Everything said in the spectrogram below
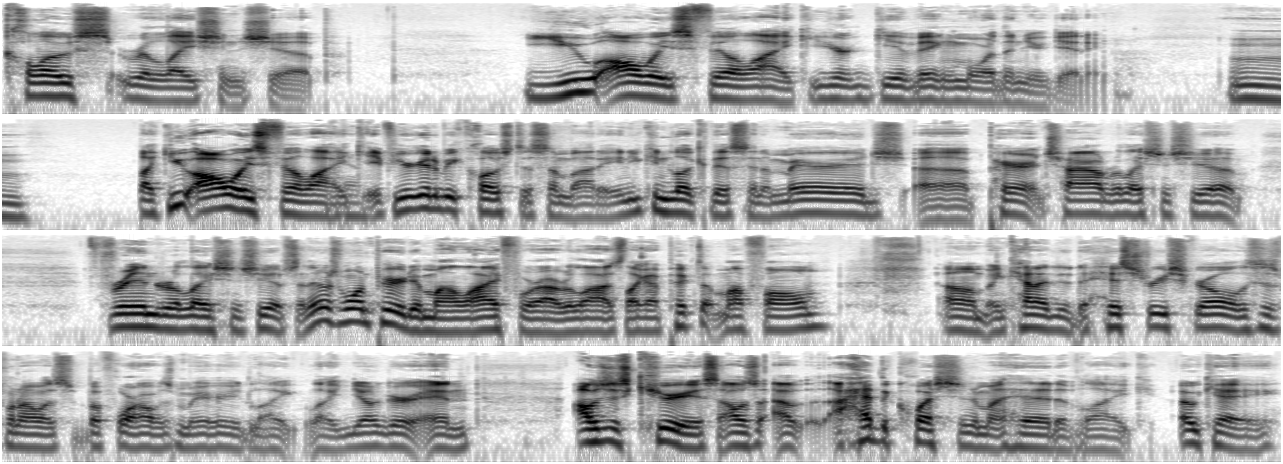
close relationship, you always feel like you're giving more than you're getting. Mm. Like you always feel like if you're going to be close to somebody, and you can look at this in a marriage, a parent-child relationship, friend relationships. And there was one period in my life where I realized, like, I picked up my phone, um, and kind of did a history scroll. This is when I was before I was married, like like younger, and I was just curious. I was I, I had the question in my head of like, okay,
